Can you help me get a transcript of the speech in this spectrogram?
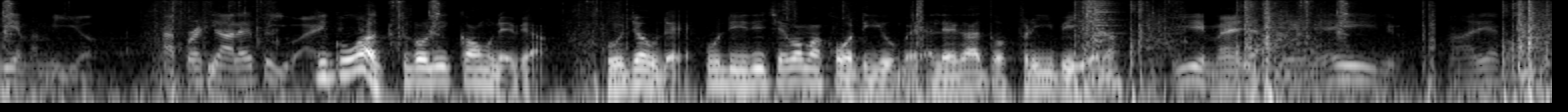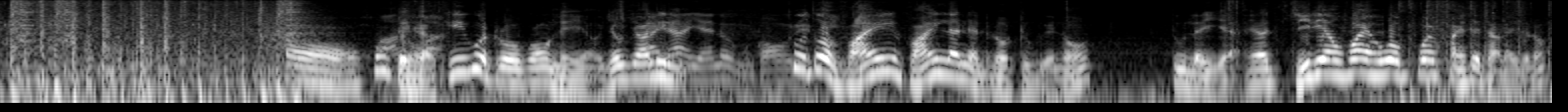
ပြည့်မမီတော့အ pressure လည်းပြီးသွားဒီကူကတော်တော်လေးကောင်းတယ်ဗျကိုကျုပ်တယ်ကိုတီတီချဲပါမှာခေါ်တီးရုံပဲအလဲကတော့ free ပေးရနော်ဒီတွေမန်းရနေနေအေးလို့ငါတွေကကောင်အော်ဟုတ်တယ်ဟာကီကတော်တော်ကောင်းတယ်ရောယောက်ျားလေးရန်တော့မကောင်းသူ့တော့ vine vine လက်နဲ့တော်တော်တူတယ်နော်သူ့လက်ရဟဲ့ GDM file ဟိုပွဲ fine ဆက်ထားလိုက်ပြီနော်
